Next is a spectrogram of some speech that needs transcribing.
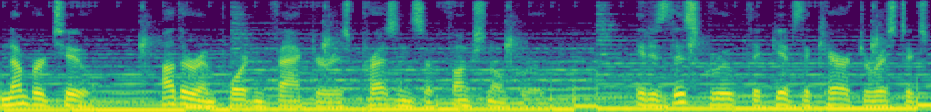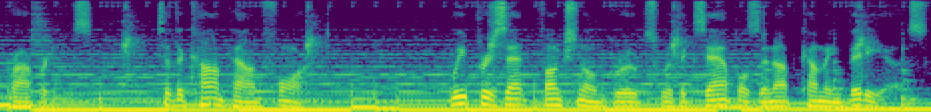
Number 2. Other important factor is presence of functional group. It is this group that gives the characteristics properties to the compound formed. We present functional groups with examples in upcoming videos.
